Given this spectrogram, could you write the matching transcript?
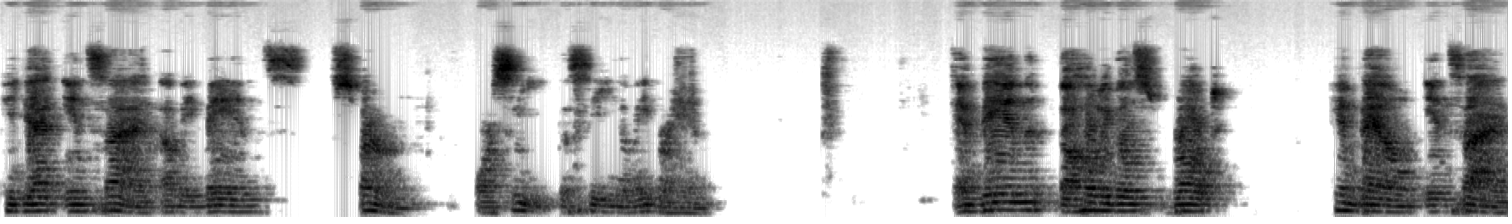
He got inside of a man's sperm or seed, the seed of Abraham. And then the Holy Ghost brought him down inside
